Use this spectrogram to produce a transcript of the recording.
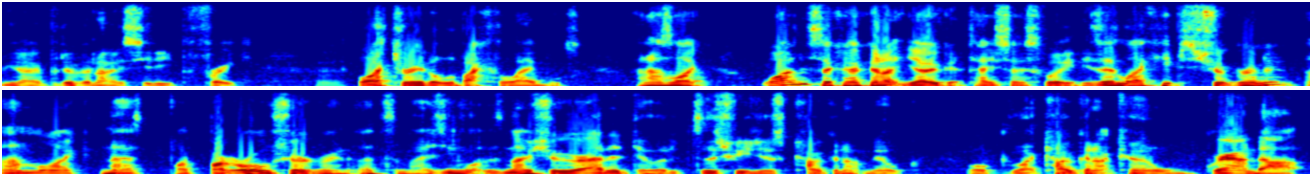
You know, a bit of an OCD freak. Like to read all the back of the labels, and I was like, why does the coconut yogurt taste so sweet? Is there like heaps of sugar in it? And I'm like, no, it's like bugger all sugar in it. That's amazing. Like, there's no sugar added to it. It's literally just coconut milk or like coconut kernel ground up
